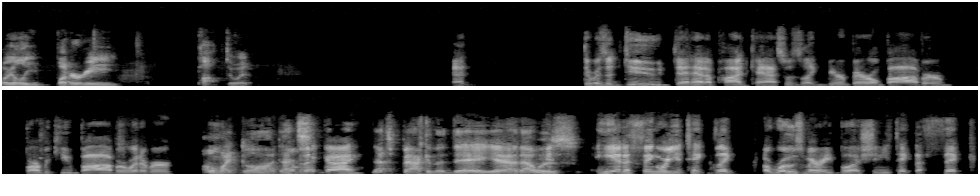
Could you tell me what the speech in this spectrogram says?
oily, buttery pop to it. There was a dude that had a podcast. Was like Beer Barrel Bob or Barbecue Bob or whatever. Oh my god, that's Remember that guy? that's back in the day. Yeah, that was. He had a thing where you take like a rosemary bush and you take the thick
